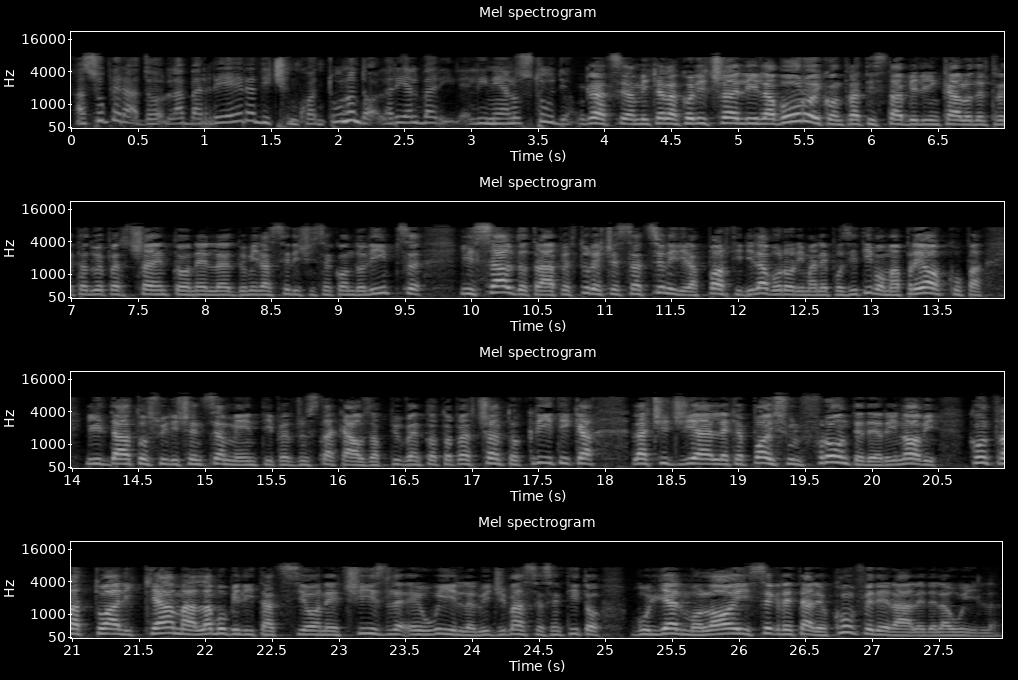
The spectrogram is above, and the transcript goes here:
ha superato la barriera di 51 dollari al barile. Linea allo studio. Grazie a Michela Coricelli. Lavoro, i contratti stabili in calo del 32% nel 2016 secondo l'Inps. Il saldo tra aperture e cessazioni di rapporti di lavoro rimane positivo ma preoccupa il dato sui licenziamenti per giusta causa più 28% critica la CGL che poi sul fronte dei rinnovi contrattuali chiama alla mobilitazione CISL e WIL. Luigi Massi ha sentito Guglielmo Loi, segretario confederale generale della WIL.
